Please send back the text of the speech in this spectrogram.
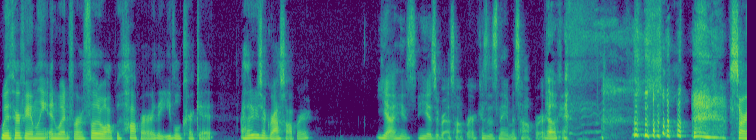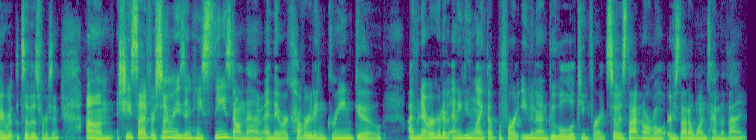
with her family and went for a photo op with Hopper, the evil cricket. I thought he was a grasshopper. Yeah, he's he is a grasshopper because his name is Hopper. Okay. Sorry to this person. Um, she said for some reason he sneezed on them and they were covered in green goo. I've never heard of anything like that before, even on Google looking for it. So is that normal or is that a one time event?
